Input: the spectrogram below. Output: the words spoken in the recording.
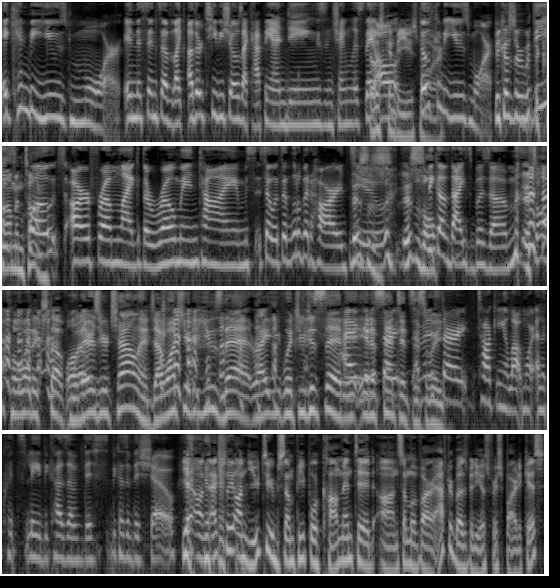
it can be used more in the sense of like other TV shows like Happy Endings and Shameless. They Those all can be used those more. can be used more Because they're with the These common tongue. quotes are from like the Roman times, so it's a little bit hard to This is- this is speak all- of thy's bosom. It's all poetic stuff. Well, there's your challenge. I want you to use that, right? What you just said I'm in gonna a start- sentence I'm this gonna week. start talking a lot more eloquently because of this because of this show. yeah, on, actually on YouTube, some people commented on some of our AfterBuzz videos for Spartacus,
